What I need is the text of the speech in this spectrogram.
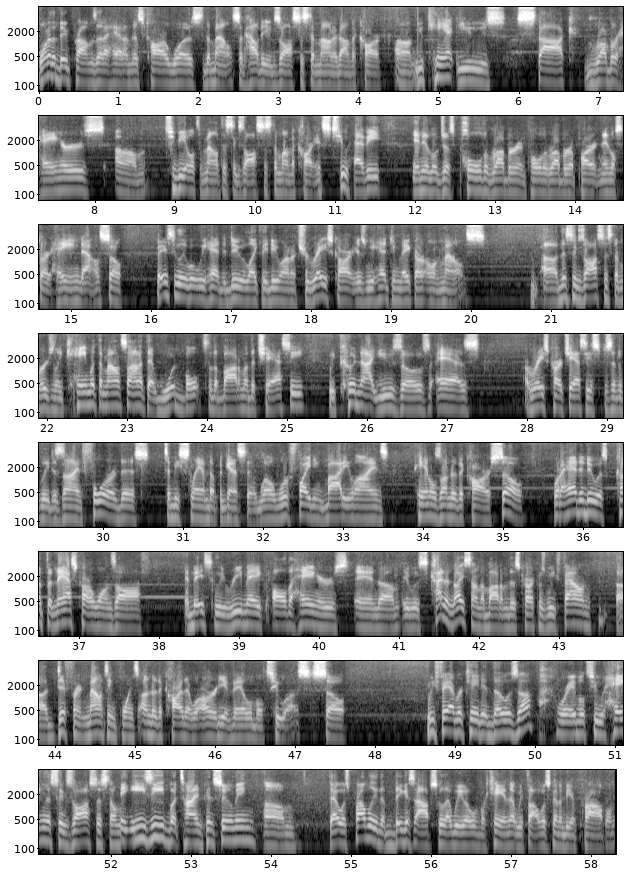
One of the big problems that I had on this car was the mounts and how the exhaust system mounted on the car. Um, you can't use stock rubber hangers um, to be able to mount this exhaust system on the car. It's too heavy and it'll just pull the rubber and pull the rubber apart and it'll start hanging down. So basically what we had to do, like they do on a true race car, is we had to make our own mounts. Uh, this exhaust system originally came with the mounts on it that would bolt to the bottom of the chassis. We could not use those as a race car chassis is specifically designed for this to be slammed up against it. Well, we're fighting body lines, panels under the car. So what I had to do was cut the NASCAR ones off and basically remake all the hangers. And um, it was kind of nice on the bottom of this car because we found uh, different mounting points under the car that were already available to us. So we fabricated those up. We're able to hang this exhaust system. Easy, but time consuming. Um, that was probably the biggest obstacle that we overcame that we thought was going to be a problem.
